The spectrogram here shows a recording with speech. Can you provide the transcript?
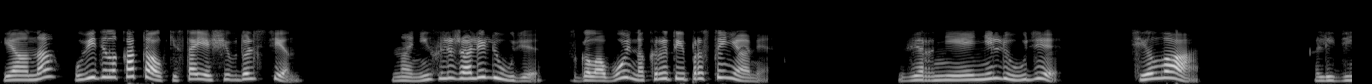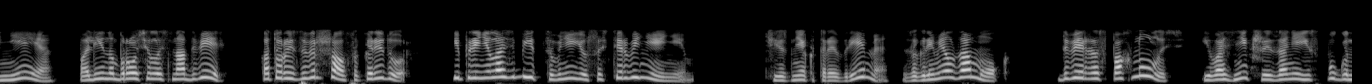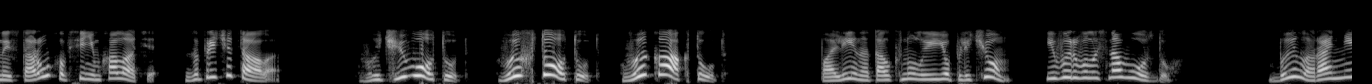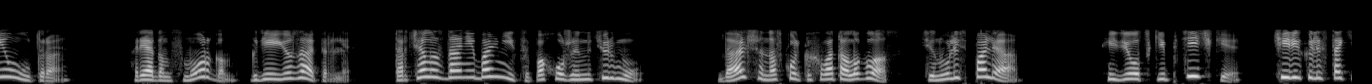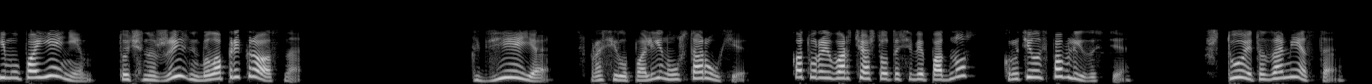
и она увидела каталки, стоящие вдоль стен. На них лежали люди, с головой накрытые простынями. Вернее, не люди, тела. Леденее, Полина бросилась на дверь, которой завершался коридор, и принялась биться в нее со стервенением. Через некоторое время загремел замок, дверь распахнулась, и возникшая за ней испуганная старуха в синем халате запричитала. «Вы чего тут? Вы кто тут? Вы как тут?» Полина толкнула ее плечом и вырвалась на воздух. Было раннее утро. Рядом с моргом, где ее заперли, торчало здание больницы, похожее на тюрьму. Дальше, насколько хватало глаз, тянулись поля. Идиотские птички чирикали с таким упоением, точно жизнь была прекрасна. «Где я?» — спросила Полина у старухи, которая, ворча что-то себе под нос, крутилась поблизости. «Что это за место?»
